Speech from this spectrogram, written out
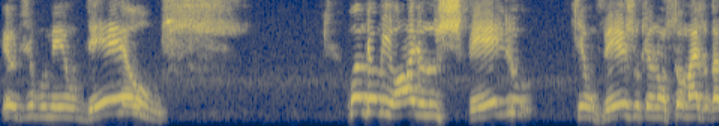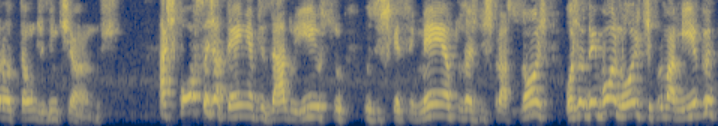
eu digo, meu Deus! Quando eu me olho no espelho, que eu vejo que eu não sou mais o garotão de 20 anos. As forças já têm me avisado isso, os esquecimentos, as distrações. Hoje eu dei boa noite para uma amiga,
